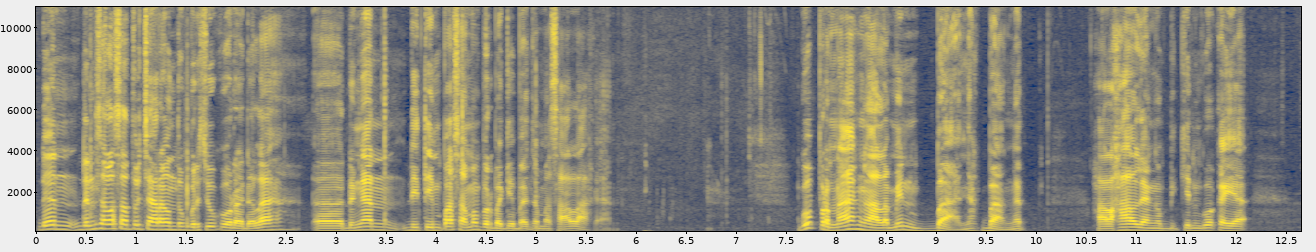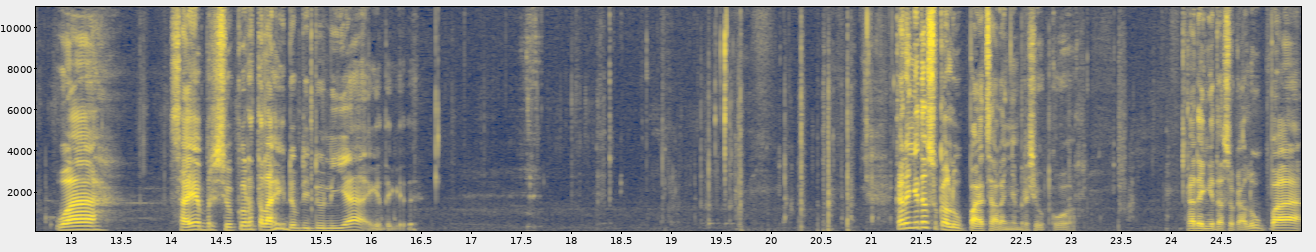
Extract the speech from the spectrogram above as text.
dan dan salah satu cara untuk bersyukur adalah uh, dengan ditimpa sama berbagai macam masalah kan. Gue pernah ngalamin banyak banget hal-hal yang ngebikin gue kayak wah saya bersyukur telah hidup di dunia gitu gitu kadang kita suka lupa caranya bersyukur. Kadang kita suka lupa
